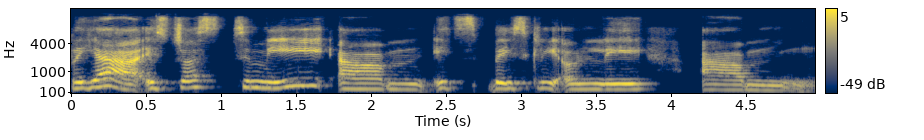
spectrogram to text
But yeah, it's just to me, um, it's basically only um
